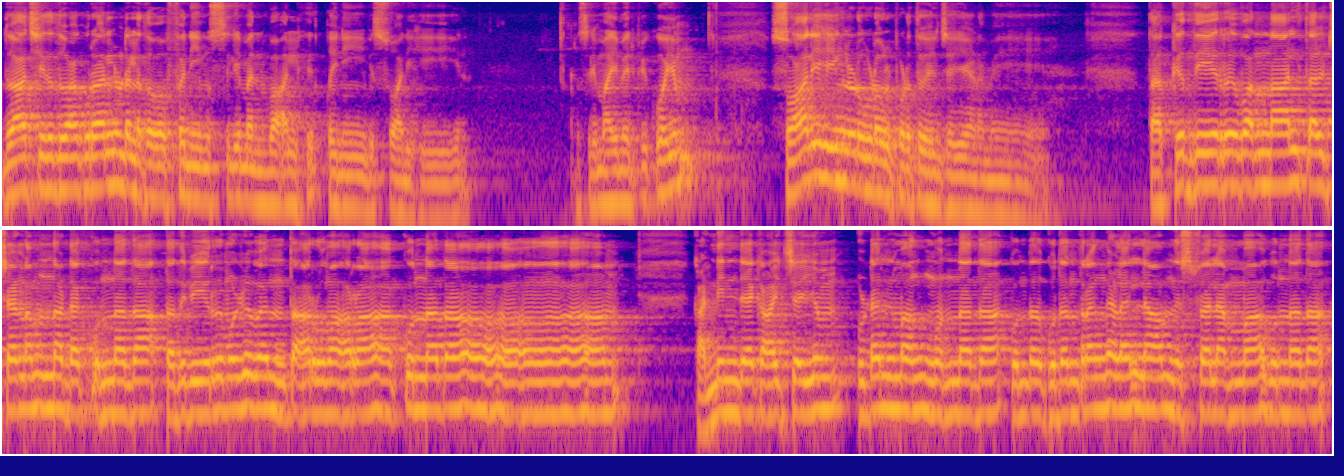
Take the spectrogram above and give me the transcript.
ദുആ ചെയ്ത ദുആ ഖുറാനിലുണ്ടല്ലോ വഫനി മുസ്ലിമൻ വൽഹിഖ്നി ബിസ്വാലിഹീൻ മുസ്ലിമായി മരിപ്പിക്കുകയും സ്വാലിഹീങ്ങളുടെ കൂടെ ഉൾപ്പെടുത്തുകയും ചെയ്യണമേ. തക്തീർ വന്നാൽ തൽക്ഷണം നടക്കുന്നതാ തദ്വീർ മുഴുവൻ താറുമാറാക്കുന്നതാ. കണ്ണിന്റെ കാഴ്ചയും ഉടൻ മങ്ങുന്നത. കുന്ത കുതന്ത്രങ്ങളെല്ലാം നിഷ്ഫലമാകുന്നതാ.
